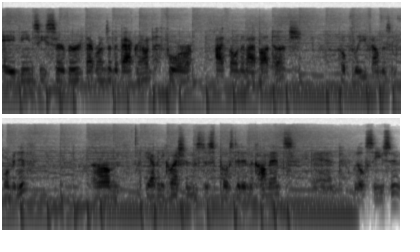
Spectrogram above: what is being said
a VNC server that runs in the background for iPhone and iPod Touch. Hopefully you found this informative. Um, if you have any questions, just post it in the comments, and we'll see you soon.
